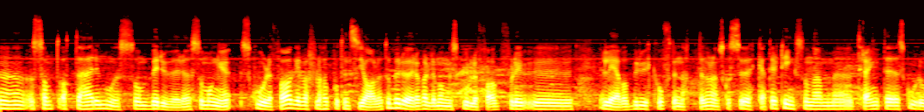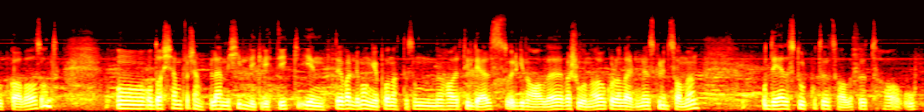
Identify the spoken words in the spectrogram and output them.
Eh, Samt at dette er noe som berører så mange skolefag, eller i hvert fall har potensial til å berøre veldig mange skolefag. fordi eh, elever bruker ofte nettet når de skal søke etter ting som de eh, trenger til skoleoppgaver og sånt. Og, og Da kommer f.eks. det med kildekritikk inn. Det er veldig mange på nettet som har til dels originale versjoner av hvordan verden er skrudd sammen. Og Det er det stort potensial for å ta opp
